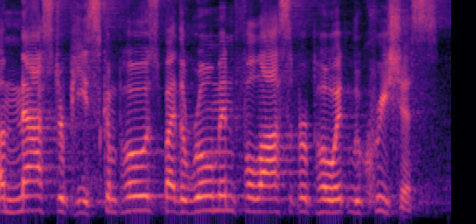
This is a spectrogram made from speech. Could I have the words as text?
a masterpiece composed by the Roman philosopher poet Lucretius.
